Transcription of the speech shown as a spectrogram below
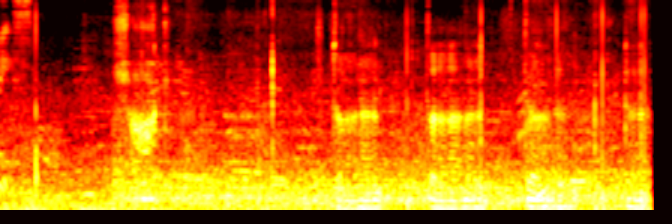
Face. Shark! Dun, dun, dun, dun.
